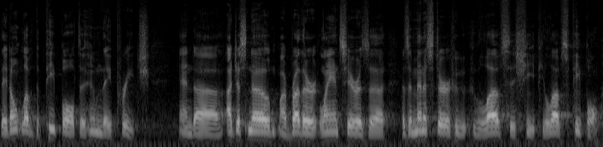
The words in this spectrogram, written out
they don't love the people to whom they preach. And uh, I just know my brother Lance here is a, is a minister who, who loves his sheep, he loves people.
